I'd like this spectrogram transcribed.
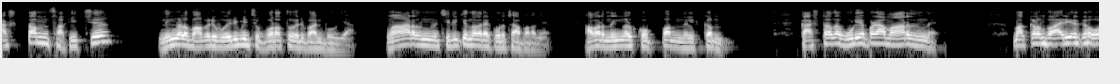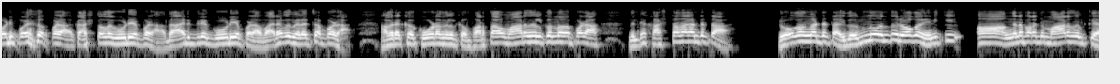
കഷ്ടം സഹിച്ച് നിങ്ങളും അവരും ഒരുമിച്ച് പുറത്തു വരുവാൻ പോവുക. മാറി നിന്ന് ചിരിക്കുന്നവരെ കുറിച്ചാണ് പറഞ്ഞത് അവർ നിങ്ങൾക്കൊപ്പം നിൽക്കും. കഷ്ടത കൂടിയപ്പോഴാണ് മാറി നിന്നേ. മക്കളും ഭാര്യയൊക്കെ ഓടിപ്പോയപ്പോഴാ കഷ്ടത കൂടിയപ്പോഴാണ് ദാരിദ്ര്യം കൂടിയപ്പോഴാണ് വരവ് നിലച്ചപ്പോഴാണ് അവരൊക്കെ കൂടെ നിൽക്കും ഭർത്താവ് മാറി നിൽക്കുന്നപ്പോഴാ നിന്റെ കഷ്ടത കണ്ടിട്ടാ രോഗം കണ്ടിട്ടാ ഇതൊന്നും എന്ത് രോഗം? എനിക്ക് ആ അങ്ങനെ പറഞ്ഞ് മാറി നിൽക്കുക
